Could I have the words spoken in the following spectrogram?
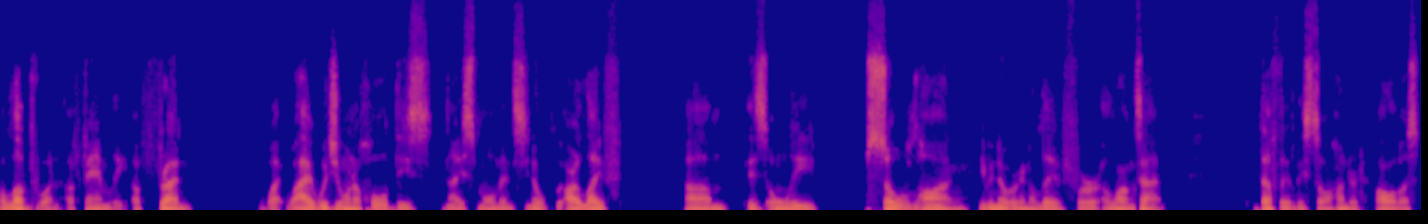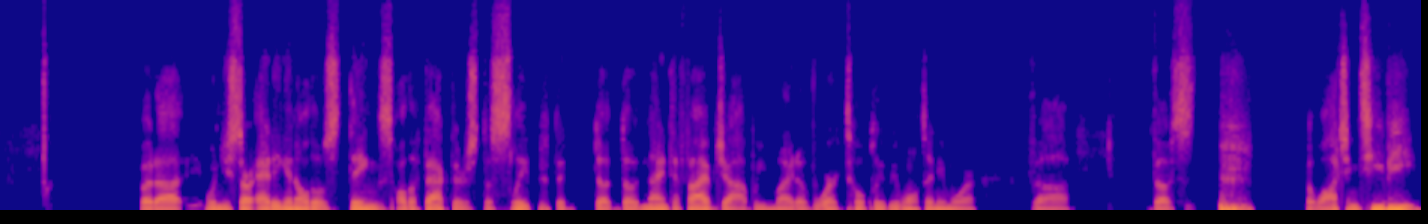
a loved one a family a friend why, why would you want to hold these nice moments? You know our life um, is only so long even though we're going to live for a long time. Definitely at least till 100 all of us. But uh, when you start adding in all those things all the factors the sleep the the, the nine to five job we might have worked. Hopefully we won't anymore. The the the watching tv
